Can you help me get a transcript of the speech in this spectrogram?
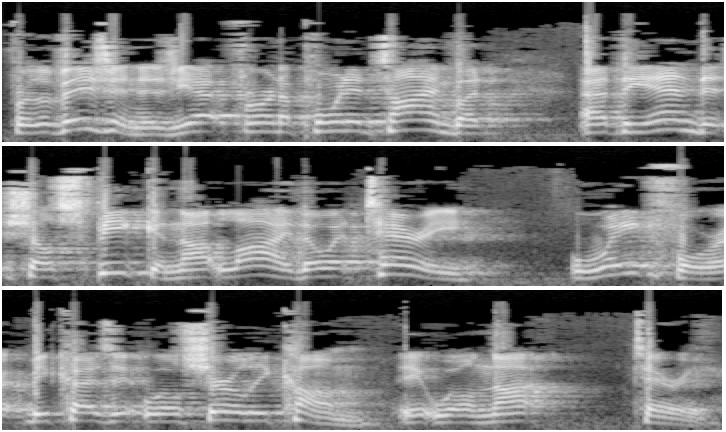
For the vision is yet for an appointed time, but at the end it shall speak and not lie, though it tarry. Wait for it, because it will surely come. It will not tarry.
